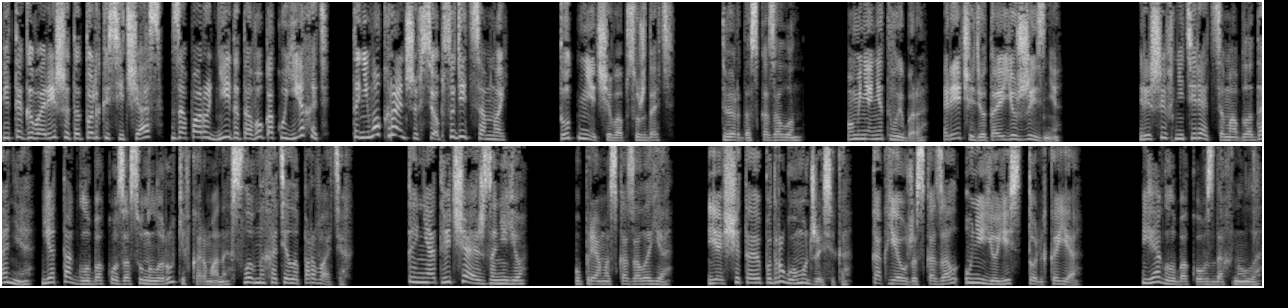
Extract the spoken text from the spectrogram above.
«И ты говоришь это только сейчас, за пару дней до того, как уехать? Ты не мог раньше все обсудить со мной?» «Тут нечего обсуждать», — твердо сказал он. «У меня нет выбора. Речь идет о ее жизни». Решив не терять самообладание, я так глубоко засунула руки в карманы, словно хотела порвать их. «Ты не отвечаешь за нее», — упрямо сказала я. «Я считаю по-другому, Джессика. Как я уже сказал, у нее есть только я». Я глубоко вздохнула.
